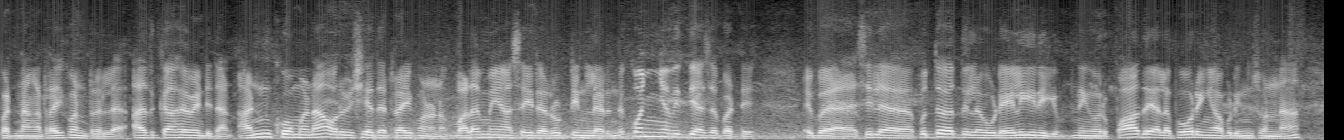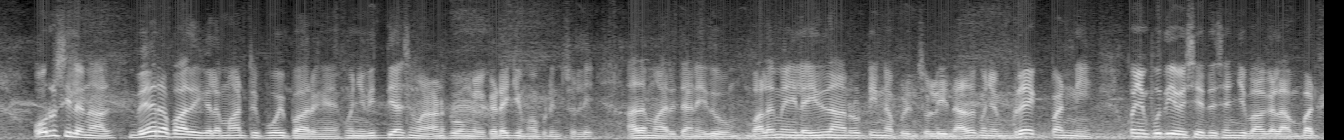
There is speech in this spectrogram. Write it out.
பட் நாங்கள் ட்ரை பண்ணுறதில்ல அதுக்காக வேண்டி தான் அன்காமனாக ஒரு விஷயத்தை ட்ரை பண்ணணும். வளமையாக செய்கிற ருட்டீனில் இருந்து கொஞ்சம் வித்தியாசப்பட்டு. இப்போ சில புத்தகத்தில் கூட எழுதியிருக்கும். நீங்கள் ஒரு பாதையால் போகிறீங்க அப்படின்னு சொன்னால் ஒரு சில நாள் வேறு பாதைகளை மாற்றி போய் பாருங்கள் கொஞ்சம் வித்தியாசமான அனுபவங்கள் கிடைக்கும் அப்படின்னு சொல்லி. அது மாதிரி தான் இதுவும். வளமையில் இதுதான் ருட்டீன் அப்படின்னு சொல்லி அதை கொஞ்சம் பிரேக் பண்ணி கொஞ்சம் புதிய விஷயத்தை செஞ்சு பார்க்கலாம். பட்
